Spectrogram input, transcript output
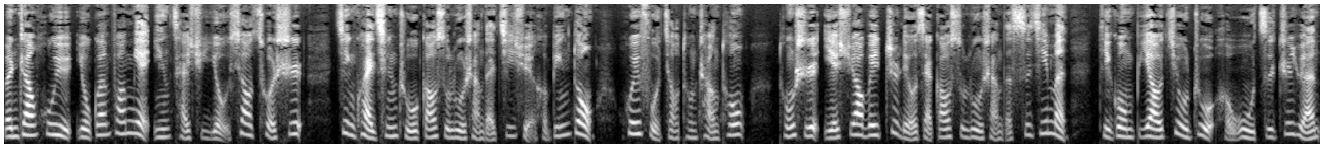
文章呼吁有关方面应采取有效措施，尽快清除高速路上的积雪和冰冻，恢复交通畅通。同时，也需要为滞留在高速路上的司机们提供必要救助和物资支援，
